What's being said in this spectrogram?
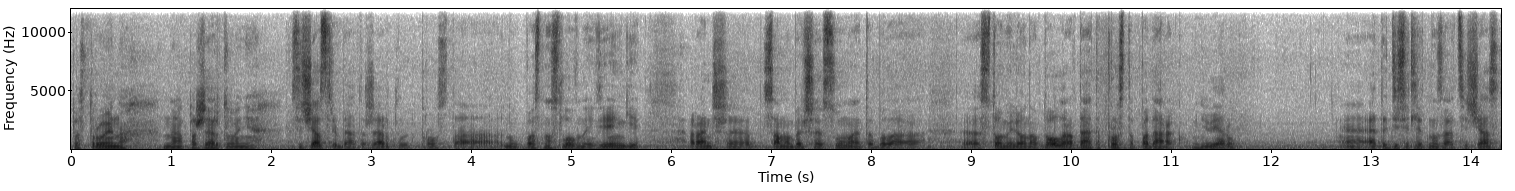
построено на пожертвования. Сейчас ребята жертвуют просто ну, баснословные деньги. Раньше самая большая сумма это была 100 миллионов долларов. Да, это просто подарок универу. Э, это 10 лет назад. Сейчас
